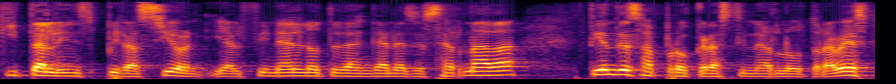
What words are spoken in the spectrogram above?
quita la inspiración y al final no te dan ganas de hacer nada, tiendes a procrastinarlo otra vez.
